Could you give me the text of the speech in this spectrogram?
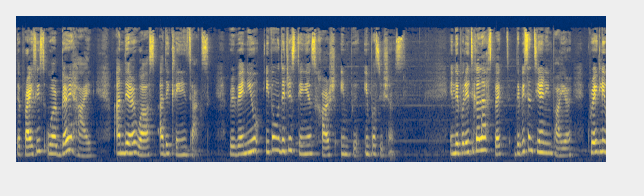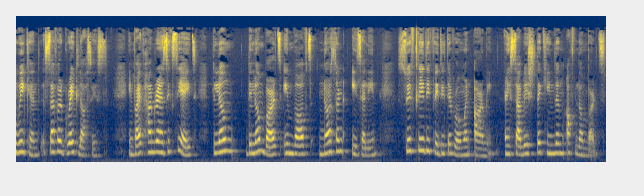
The prices were very high, and there was a declining tax revenue even with the Justinian's harsh imp- impositions. In the political aspect, the Byzantine Empire, greatly weakened, suffered great losses. In 568, the, Lom- the Lombards involved northern Italy swiftly defeated the Roman army and established the Kingdom of Lombards,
